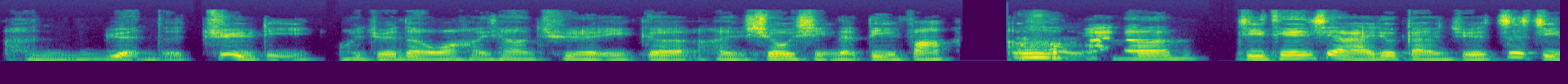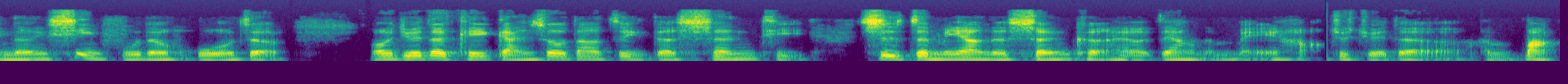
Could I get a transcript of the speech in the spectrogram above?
很远的距离。我觉得我好像去了一个很修行的地方。后来呢，几天下来就感觉自己能幸福的活着，我觉得可以感受到自己的身体是这么样的深刻，还有这样的美好，就觉得很棒。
